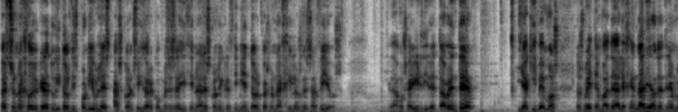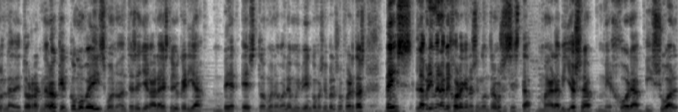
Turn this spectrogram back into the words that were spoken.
Personajes gratuitos disponibles. Has conseguido recompensas adicionales con el crecimiento del personaje y los desafíos. Le damos a ir directamente. Y aquí vemos, nos mete en batalla legendaria donde tenemos la de Thor Ragnarok Que como veis, bueno, antes de llegar a esto yo quería ver esto. Bueno, vale, muy bien, como siempre las ofertas. ¿Veis? La primera mejora que nos encontramos es esta maravillosa mejora visual.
